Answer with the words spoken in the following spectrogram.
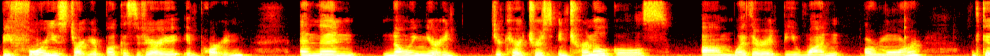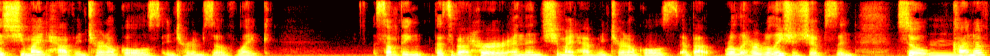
before you start your book is very important, and then knowing your your character's internal goals, um, whether it be one or more, because she might have internal goals in terms of like something that's about her and then she might have internal goals about her relationships and so mm. kind of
